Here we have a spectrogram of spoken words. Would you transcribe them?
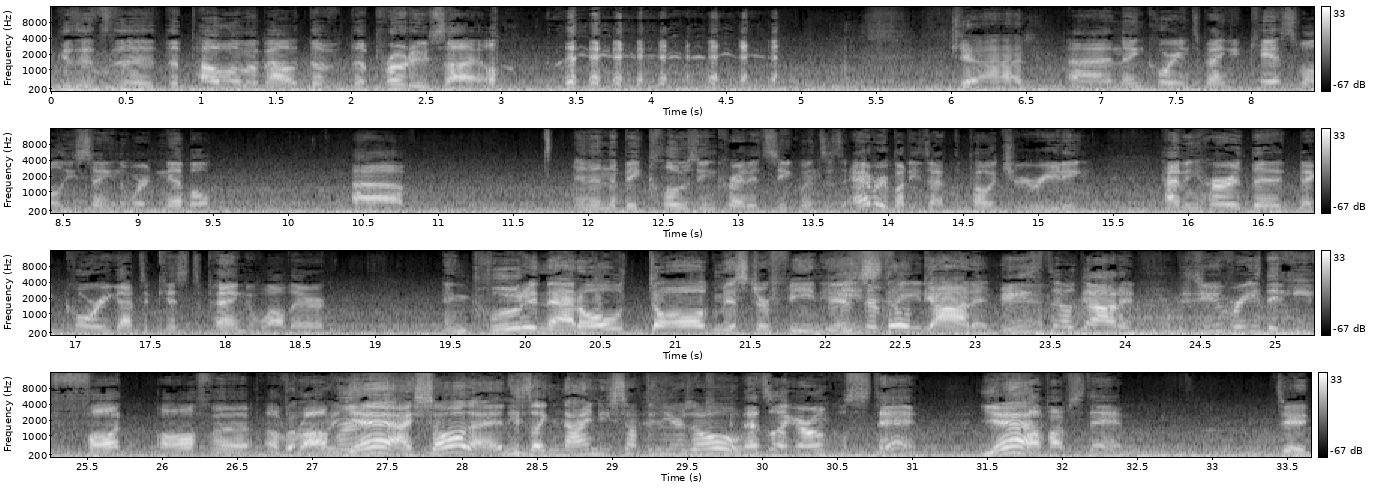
because it's the the poem about the the produce aisle. God. Uh, and then Cory and Topanga kiss while he's saying the word nibble. Uh, and then the big closing credit sequence is everybody's at the poetry reading, having heard that, that Cory got to kiss Topanga while they're including that old dog, Mr. Feeny. He still Feeny, got it. He still got it. Did you read that he fought off a, a robber? Yeah, I saw that, and he's like ninety something years old. That's like our Uncle Stan. yeah, Pop Up Stan. dude.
